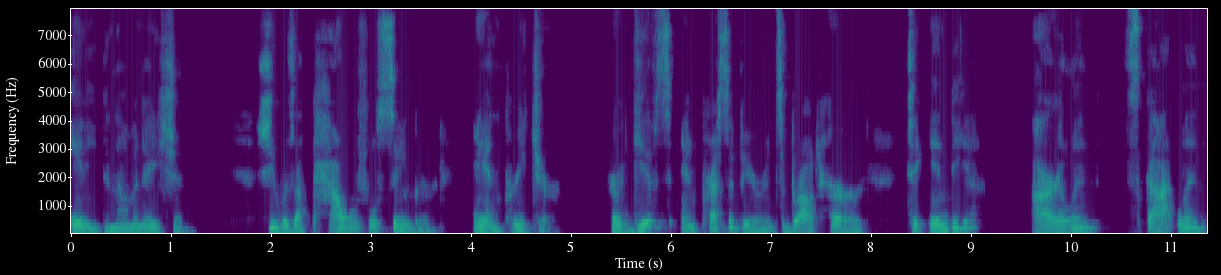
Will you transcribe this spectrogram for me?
any denomination. She was a powerful singer and preacher. Her gifts and perseverance brought her to India, Ireland, Scotland,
